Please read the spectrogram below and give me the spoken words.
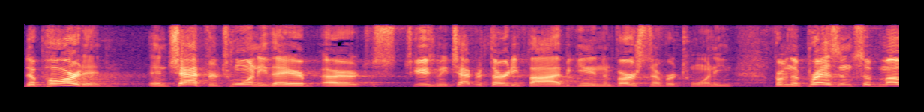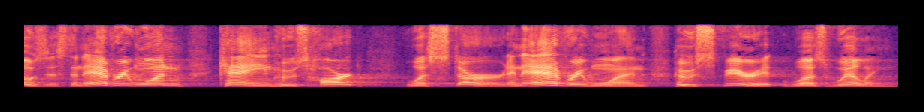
departed in chapter 20 there or excuse me chapter 35 beginning in verse number 20 from the presence of moses and everyone came whose heart was stirred and everyone whose spirit was willing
